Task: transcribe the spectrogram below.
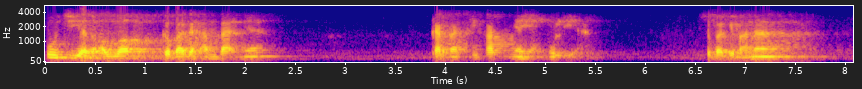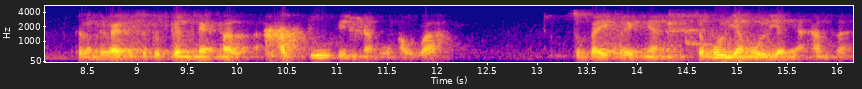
pujian Allah kepada hambanya karena sifatnya yang mulia. Sebagaimana dalam riwayat disebutkan ni'mal abdu innahu Allah. Sebaik-baiknya, semulia-mulianya hamba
